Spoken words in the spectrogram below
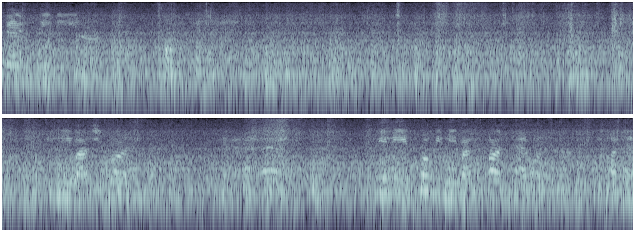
เป็นมินินะของแท้มินิบัสบอลแท้มินิพวกมินิบัสบอลแท้หมดเลยนะก็แท้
